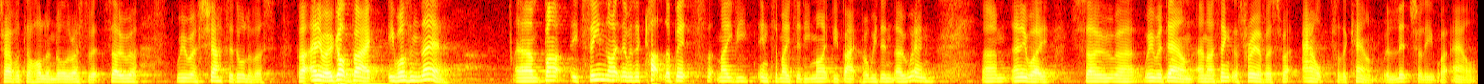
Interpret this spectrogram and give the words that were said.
travelled to Holland, all the rest of it. So uh, we were shattered, all of us. But anyway, we got back. He wasn't there. Um, but it seemed like there was a couple of bits that maybe intimated he might be back, but we didn't know when. Um, anyway, so uh, we were down, and I think the three of us were out for the count. We literally were out.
